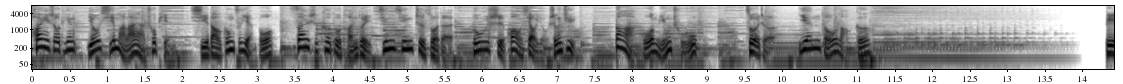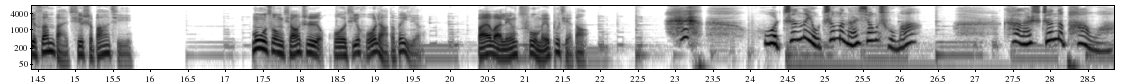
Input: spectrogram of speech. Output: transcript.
欢迎收听由喜马拉雅出品、喜道公子演播、三十刻度团队精心制作的都市爆笑有声剧《大国名厨》，作者烟斗老哥，第三百七十八集。目送乔治火急火燎的背影，白婉玲蹙眉不解道：“，我真的有这么难相处吗？看来是真的怕我。”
